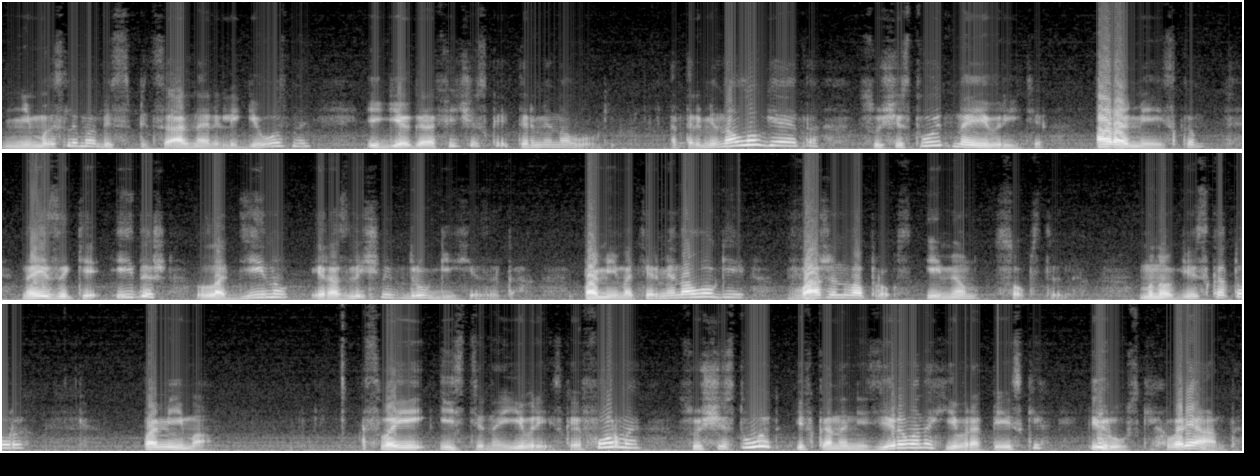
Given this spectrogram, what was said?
немыслима без специальной религиозной и географической терминологии. А терминология эта существует на иврите, арамейском, на языке идыш, ладину и различных других языках. Помимо терминологии, важен вопрос имен собственных, многие из которых, помимо своей истинной еврейской формы, существуют и в канонизированных европейских и русских вариантах.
